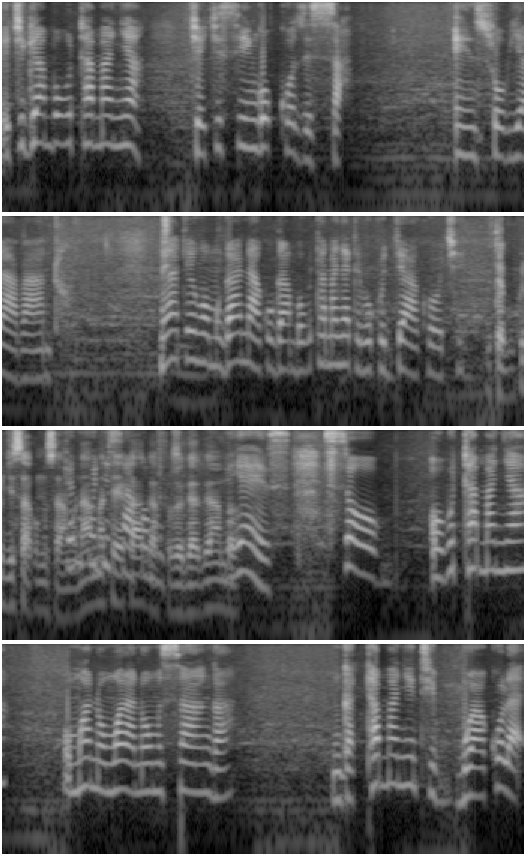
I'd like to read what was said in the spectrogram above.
Ekigambo obutamanya kyekisinga okukozesa ensobi abantu naye ate ngaomuganda akugamba obutamanya tebukugjaako ki? Tebukugisaako musango n'amateeka gaffe bwe gagamba. Yes. So obutamanya omwana omuwala n'omusanga nga tamanyi nti bwakola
